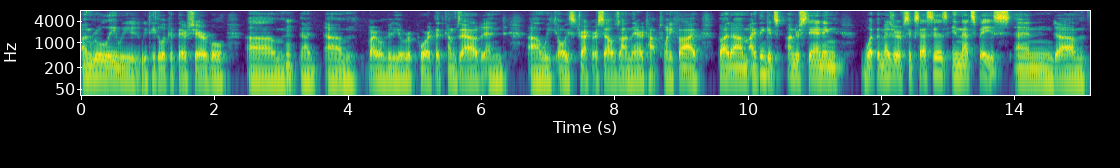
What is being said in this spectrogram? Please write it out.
Unruly. We we take a look at their shareable um, hmm. uh, um, viral video report that comes out, and uh, we always track ourselves on their top 25. But I think it's understanding what the measure of success is in that space and um,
